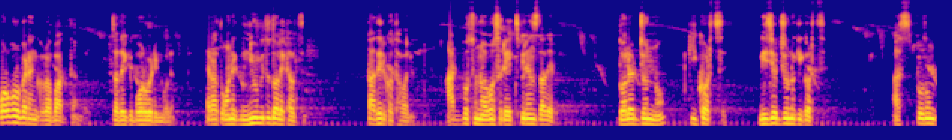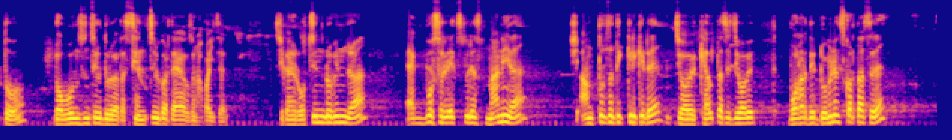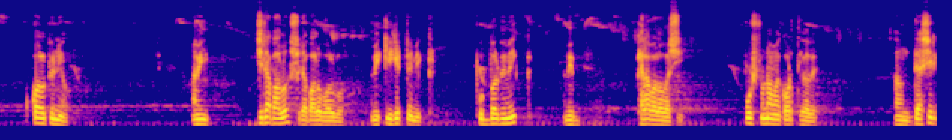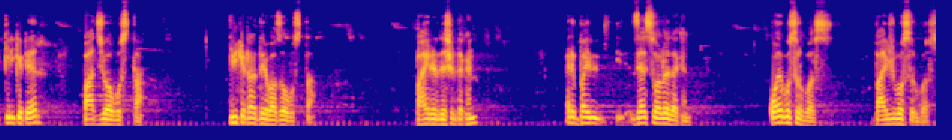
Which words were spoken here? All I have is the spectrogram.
বড় বড় ব্যাটিং করা বাদ দেন, যাদেরকে বড় ব্যাটিং বলেন এরা তো অনেক নিয়মিত দলে খেলছে। তাদের কথা বলেন। আট বছর, নয় বছরের এক্সপিরিয়েন্স তাদের। দলের জন্য কি করছে? নিজের জন্য কি করছে? আজ পর্যন্ত ডবল সেঞ্চুরি দূরে কথা সেঞ্চুরি করতে এক একজন হাঁপাই যায় সেখানে রচিন রবীন্দ্রা এক বছরের এক্সপিরিয়েন্স না নিয়ে সে আন্তর্জাতিক ক্রিকেটে যেভাবে খেলতেছে, যেভাবে বলারদের ডমিনেন্স করতেছে, কল্পনীয়। আমি যেটা ভালো সেটা ভালো বলব। আমি ক্রিকেট প্রেমিক, ফুটবল প্রেমিক, আমি খেলা ভালোবাসি। প্রশ্ন আমায় করতে হবে। কারণ দেশের ক্রিকেটের বাজে অবস্থা, ক্রিকেটারদের বাজে অবস্থা। বাইরের দেশের দেখেন? আরে বাইরে জয়সওয়ালে দেখেন। কয় বছর বয়স? বাইশ বছর বয়স।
